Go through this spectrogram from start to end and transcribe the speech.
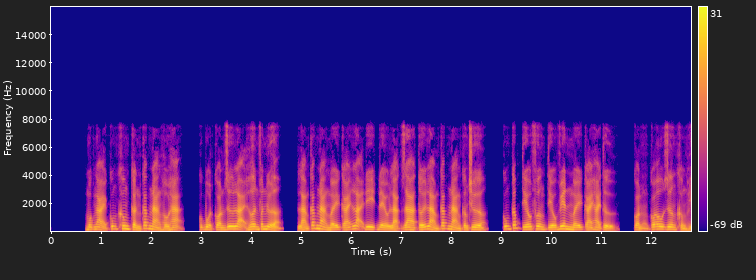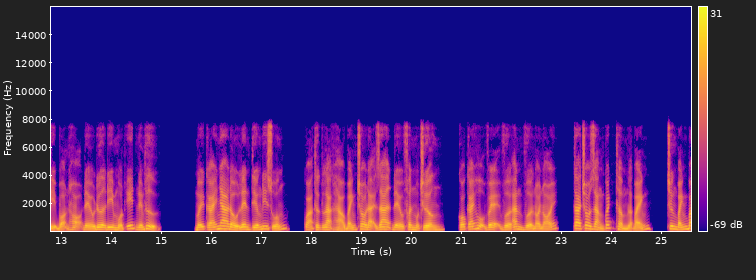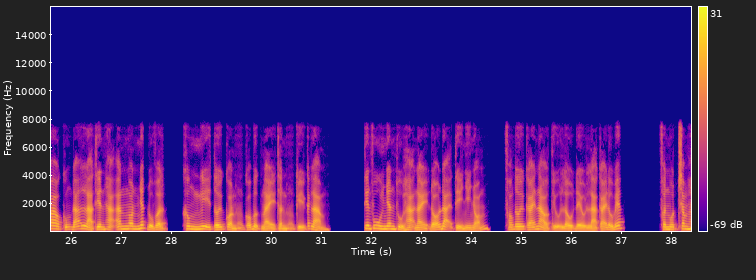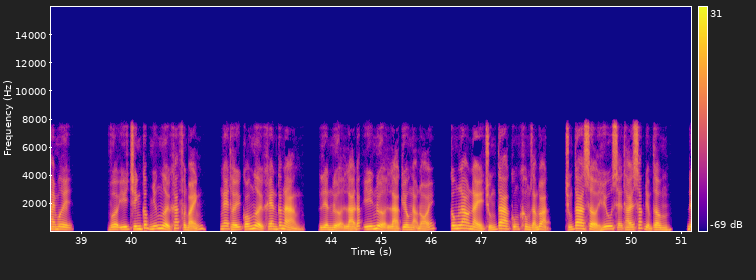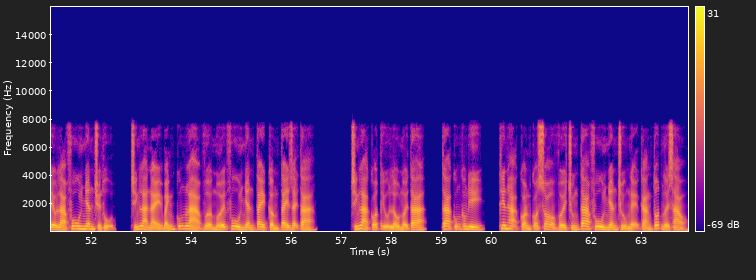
Một ngải cũng không cần các nàng hầu hạ, cục bột còn dư lại hơn phân nửa, làm các nàng mấy cái lại đi đều lạc ra tới làm các nàng cơm trưa, cung cấp tiếu phương tiếu viên mấy cái hài tử, còn có Âu Dương khổng hỉ bọn họ đều đưa đi một ít nếm thử. Mấy cái nha đầu lên tiếng đi xuống, quả thực lạc hảo bánh cho đại gia đều phân một trường, có cái hộ vệ vừa ăn vừa nói nói, ta cho rằng quách thẩm lạc bánh, trưng bánh bao cũng đã là thiên hạ ăn ngon nhất đồ vật, không nghĩ tới còn có bực này thần kỳ cách làm. Tiên phu nhân thủ hạ này đó đại tỷ nhi nhóm, phóng tới cái nào tiểu lầu đều là cái đầu bếp. Phần 120 Vừa ý chính cấp những người khác phân bánh, nghe thấy có người khen các nàng, liền nửa là đắc ý nửa là kiêu ngạo nói, công lao này chúng ta cũng không dám đoạn, chúng ta sở hữu sẽ thái sắc điểm tâm, đều là phu nhân truyền thụ, chính là này bánh cũng là vừa mới phu nhân tay cầm tay dạy ta. Chính là có tiểu lầu mời ta, ta cũng không đi, thiên hạ còn có so với chúng ta phu nhân chủ nghệ càng tốt người sao.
